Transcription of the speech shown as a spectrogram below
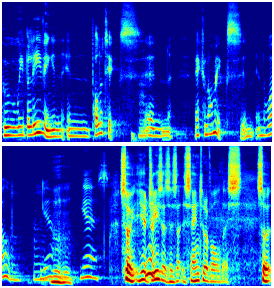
who are we believing in, in politics, in economics, in, in the world? Yeah. Yes. So here Jesus is at the centre of all this. So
